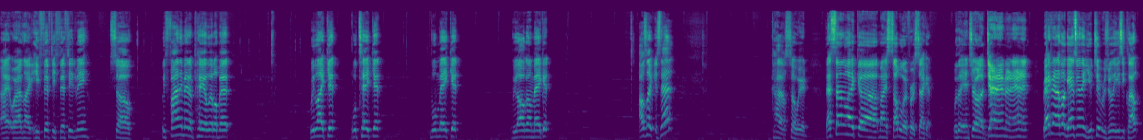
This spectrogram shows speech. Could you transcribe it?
Alright, where I'm like, he 50-50'd me. So, we finally made him pay a little bit. We like it. We'll take it. We'll make it. We all gonna make it. I was like, is that... God, that was so weird. That sounded like uh, my sub for a second. With the intro, like, reacting to NFL games on YouTube was really easy clout.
